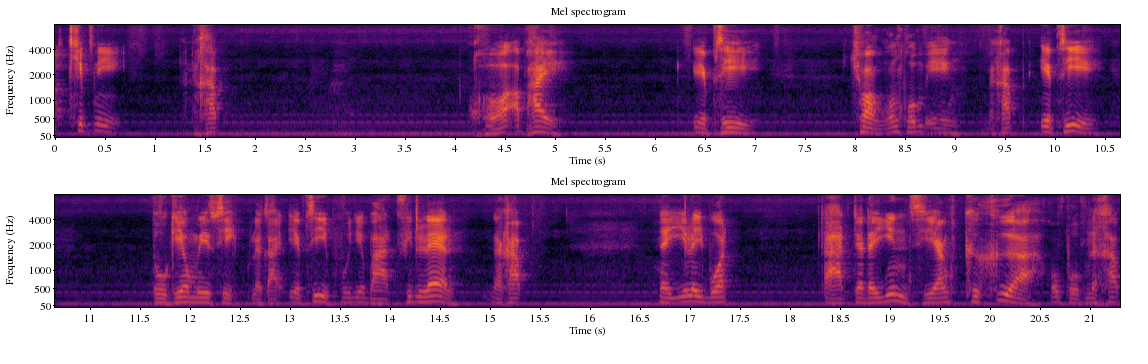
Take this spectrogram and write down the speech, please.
ทคลิปนี้นะครับ ขออภัยเอฟซีช่องของผมเองนะครับเอฟซีโตเกียวมิวสิกแล้วก็เอฟซีผู้ยบาทฟินแลนด์นะครับ ในอีไรบท อาจจะได้ยินเสียงเครือของผมนะครับ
